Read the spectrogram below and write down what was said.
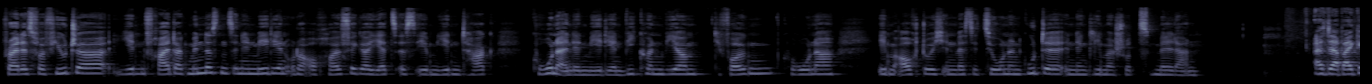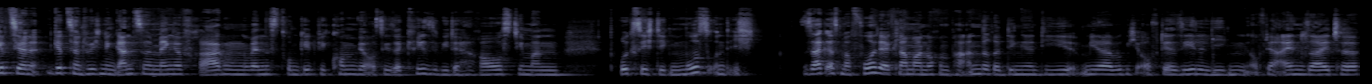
Fridays for Future jeden Freitag mindestens in den Medien oder auch häufiger. Jetzt ist eben jeden Tag Corona in den Medien. Wie können wir die Folgen Corona eben auch durch Investitionen gute in den Klimaschutz mildern? Also dabei gibt's ja gibt's natürlich eine ganze Menge Fragen, wenn es darum geht, wie kommen wir aus dieser Krise wieder heraus, die man berücksichtigen muss. Und ich sage erstmal vor der Klammer noch ein paar andere Dinge, die mir wirklich auf der Seele liegen. Auf der einen Seite,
